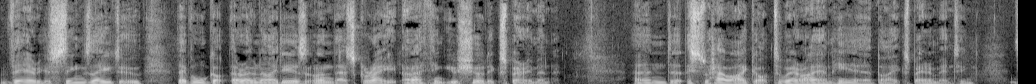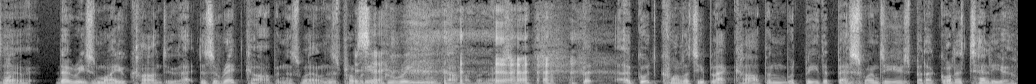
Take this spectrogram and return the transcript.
various things they do. They've all got their own ideas, and that's great. And I think you should experiment. And uh, this is how I got to where I am here by experimenting. So. What- No reason why you can't do that. There's a red carbon as well, and there's probably a green carbon. Actually. but a good quality black carbon would be the best one to use. But I've got to tell you,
